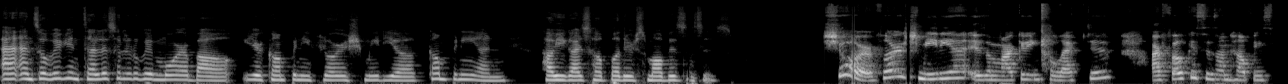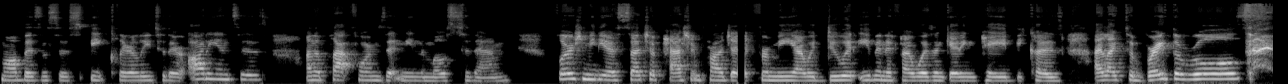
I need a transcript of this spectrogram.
and, and so Vivian, tell us a little bit more about your company, Flourish Media Company, and how you guys help other small businesses. Sure. Flourish Media is a marketing collective. Our focus is on helping small businesses speak clearly to their audiences on the platforms that mean the most to them. Flourish Media is such a passion project for me. I would do it even if I wasn't getting paid because I like to break the rules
